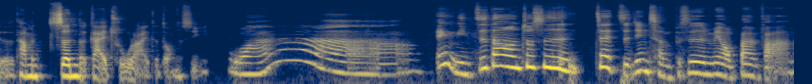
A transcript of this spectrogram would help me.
的，他们真的盖出来的东西。哇，哎，你知道就是在紫禁城不是没有办法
